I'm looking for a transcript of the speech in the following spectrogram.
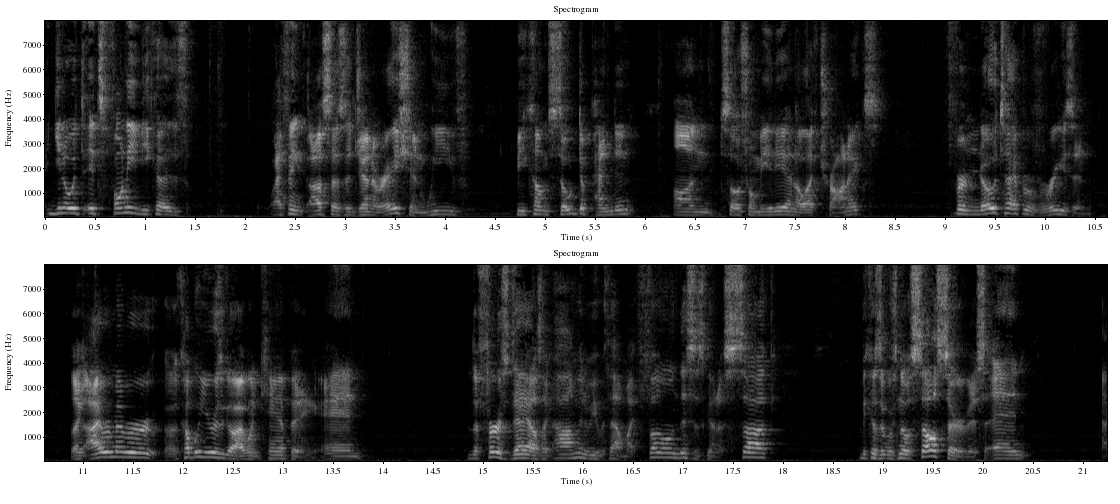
you know it, it's funny because I think us as a generation we've become so dependent on social media and electronics for no type of reason. Like I remember a couple years ago I went camping and the first day I was like, "Oh, I'm going to be without my phone. This is going to suck." Because there was no cell service and uh,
